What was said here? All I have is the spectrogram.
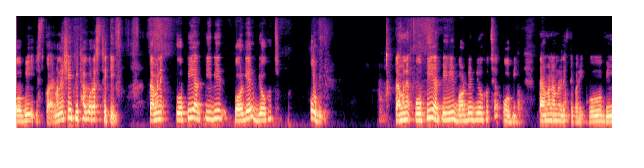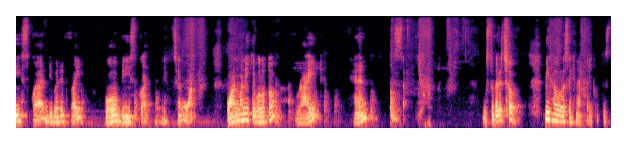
ওবি স্কোয়ার মানে সেই পিথাগোরাস থেকেই। তার মানে ওপি আর পিবির বর্গের বিয়োগ হচ্ছে ওবি তার মানে ওপি আর পিবির বর্গের বিয়োগ হচ্ছে ওবি তার মানে আমরা লিখতে পারি O B square divided by O B square হচ্ছে ওয়ান ওয়ান মানে কি বলতো? রাইট হ্যান্ড সাইড বুঝতে পেরেছ? পিথাগোরাস এখানে অ্যাপ্লাই করতেছি।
